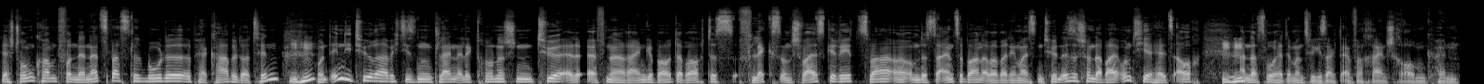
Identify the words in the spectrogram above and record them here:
Der Strom kommt von der Netzbastelbude per Kabel dorthin. Mhm. Und in die Türe habe ich diesen kleinen elektronischen Türöffner reingebaut. Da braucht es Flex- und Schweißgerät zwar, äh, um das da einzubauen, aber bei den meisten Türen ist es schon dabei. Und hier hält es auch. Mhm. Anderswo hätte man es, wie gesagt, einfach reinschrauben können.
